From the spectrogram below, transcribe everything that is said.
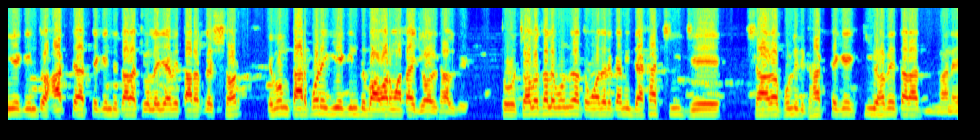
নিয়ে কিন্তু হাঁটতে হাঁটতে কিন্তু তারা চলে যাবে তারকেশ্বর এবং তারপরে গিয়ে কিন্তু বাবার মাথায় জল ঢালবে। তো চলো তাহলে বন্ধুরা, তোমাদেরকে আমি দেখাচ্ছি যে শারদাপল্লির ঘাট থেকে কীভাবে তারা মানে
